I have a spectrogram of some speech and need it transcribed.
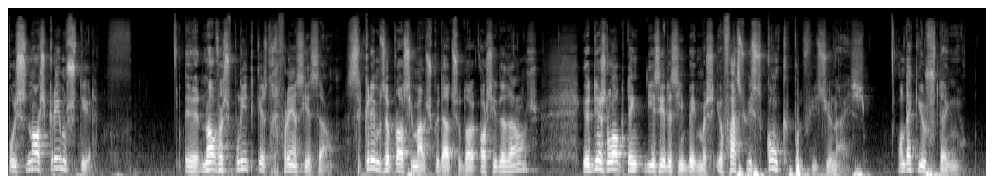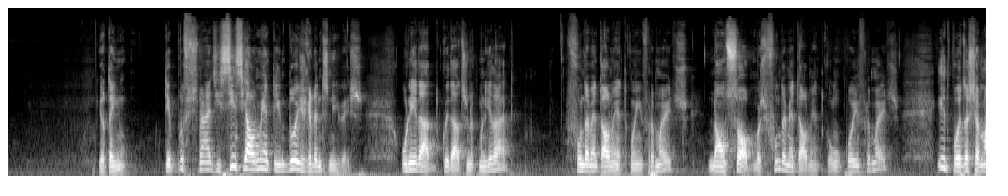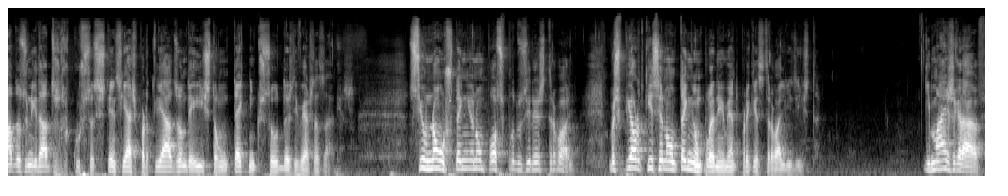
Pois se nós queremos ter uh, novas políticas de referenciação, se queremos aproximar os cuidados aos cidadãos, eu desde logo tenho que dizer assim, bem, mas eu faço isso com que profissionais? Onde é que eu os tenho? Eu tenho ter profissionais essencialmente em dois grandes níveis. Unidade de cuidados na comunidade, fundamentalmente com enfermeiros, não só, mas fundamentalmente com, com enfermeiros, e depois as chamadas unidades de recursos assistenciais partilhados, onde aí estão técnicos de saúde das diversas áreas. Se eu não os tenho, eu não posso produzir este trabalho. Mas pior do que isso, eu não tenho um planeamento para que esse trabalho exista. E mais grave,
